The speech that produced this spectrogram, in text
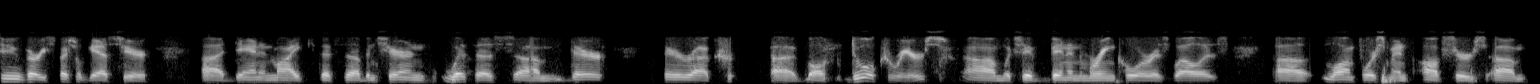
two very special guests here, uh, Dan and Mike, that's uh, been sharing with us um, their their uh, cr- uh, well dual careers, um, which they've been in the Marine Corps as well as uh, law enforcement officers. Um,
